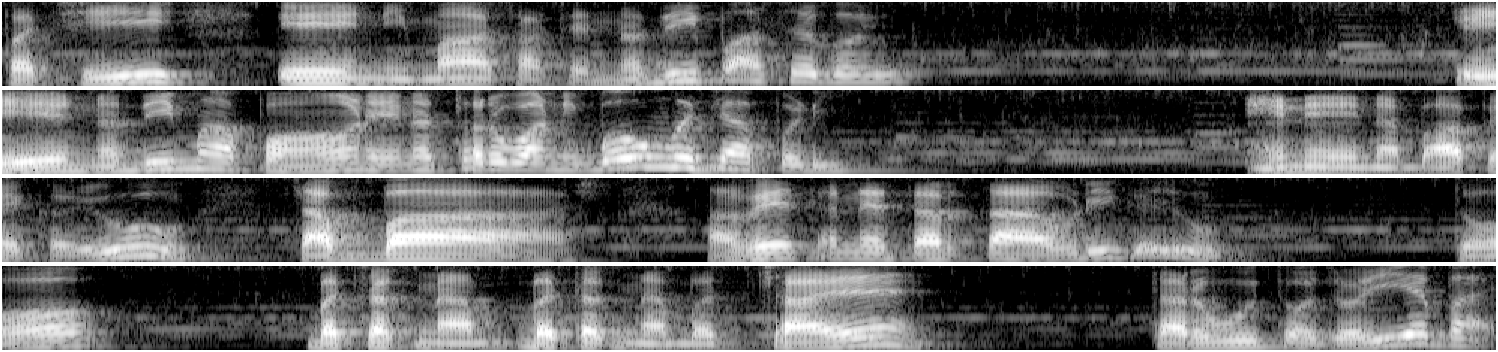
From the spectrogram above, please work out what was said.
પછી એ એની મા સાથે નદી પાસે ગયું. એ નદીમાં પણ એને તરવાની બહુ મજા પડી. એને એના બાપે કહ્યું સાબાશ હવે તને તરતા આવડી ગયું. તો બચકના, બતકના બચ્ચાએ તરવું તો જોઈએ ભાઈ.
